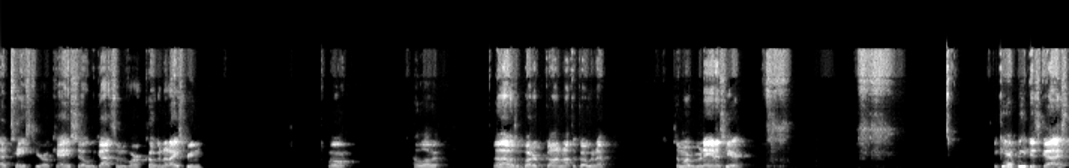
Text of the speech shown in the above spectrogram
a, taste here, okay? So we got some of our coconut ice cream. Oh, I love it. No, that was a butter pecan, not the coconut. Some of our bananas here. You can't beat this, guys.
